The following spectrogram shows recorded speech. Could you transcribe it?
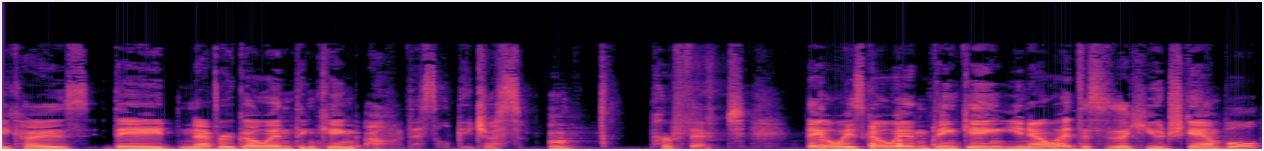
because they never go in thinking, oh, this will be just mm, perfect. They always go in thinking, you know what, this is a huge gamble,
